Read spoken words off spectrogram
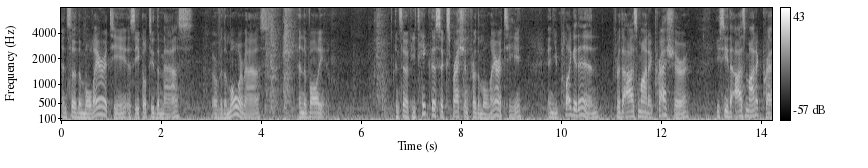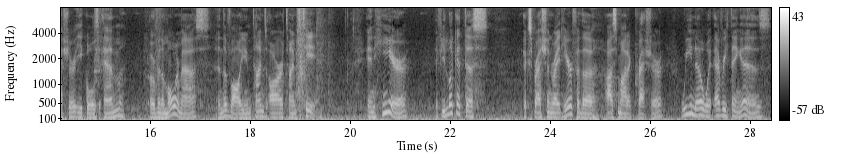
and so the molarity is equal to the mass over the molar mass and the volume. And so if you take this expression for the molarity and you plug it in for the osmotic pressure, you see the osmotic pressure equals m over the molar mass and the volume times r times t. And here, if you look at this expression right here for the osmotic pressure, we know what everything is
